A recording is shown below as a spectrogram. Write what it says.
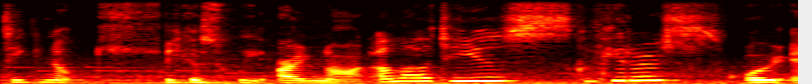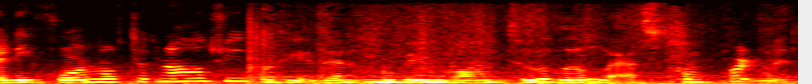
take notes because we are not allowed to use computers or any form of technology. Okay, then moving on to the last compartment.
